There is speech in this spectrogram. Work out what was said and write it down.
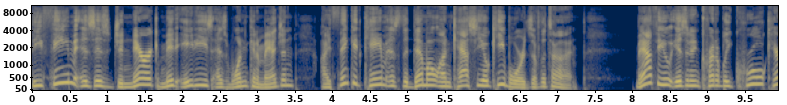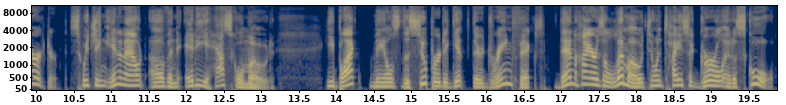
The theme is as generic mid 80s as one can imagine. I think it came as the demo on Casio keyboards of the time. Matthew is an incredibly cruel character, switching in and out of an Eddie Haskell mode. He blackmails the super to get their drain fixed, then hires a limo to entice a girl at a school,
